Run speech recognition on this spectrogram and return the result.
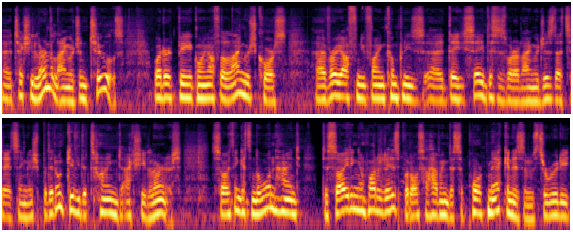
uh, to actually learn the language and tools, whether it be going off the language course uh, very often you find companies, uh, they say this is what our language is, let's say it's English, but they don't give you the time to actually learn it. So I think it's on the one hand deciding on what it is, but also having the support mechanisms to really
